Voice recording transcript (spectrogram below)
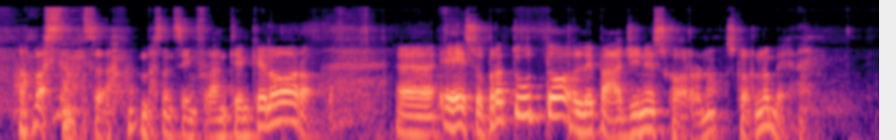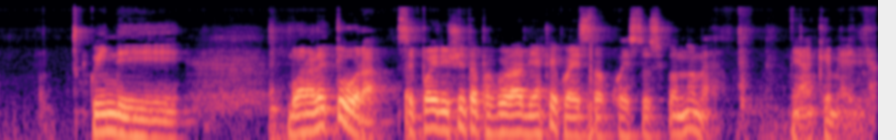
abbastanza, abbastanza infranti anche loro eh, e soprattutto le pagine scorrono, scorrono bene. Quindi buona lettura. Se poi riuscite a procurarvi anche questo, questo secondo me è anche meglio.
